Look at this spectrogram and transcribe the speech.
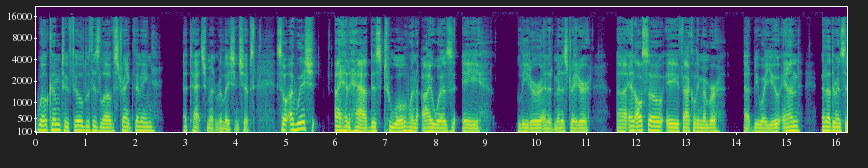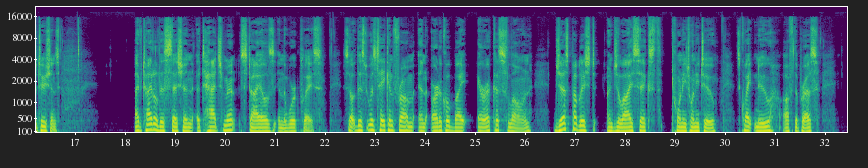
Welcome to Filled with His Love Strengthening Attachment Relationships. So, I wish I had had this tool when I was a leader and administrator, uh, and also a faculty member at BYU and at other institutions. I've titled this session Attachment Styles in the Workplace. So, this was taken from an article by Erica Sloan, just published on July 6th, 2022. It's quite new off the press.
